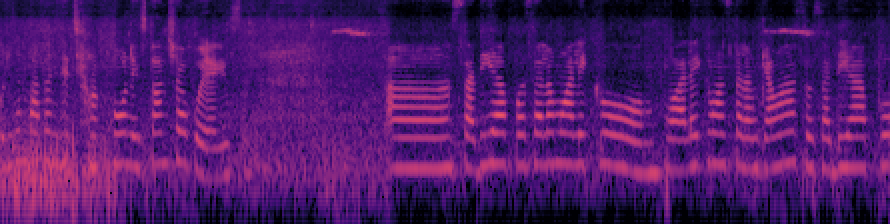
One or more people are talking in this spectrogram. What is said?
পরিমাণ বাতাস দিচ্ছে আমার ফোন স্টান সব হয়ে গেছে সাদিয়া আপু আসসালামু আলাইকুম ওয়ালাইকুম আসসালাম কেমন আছো সাদিয়া আপু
